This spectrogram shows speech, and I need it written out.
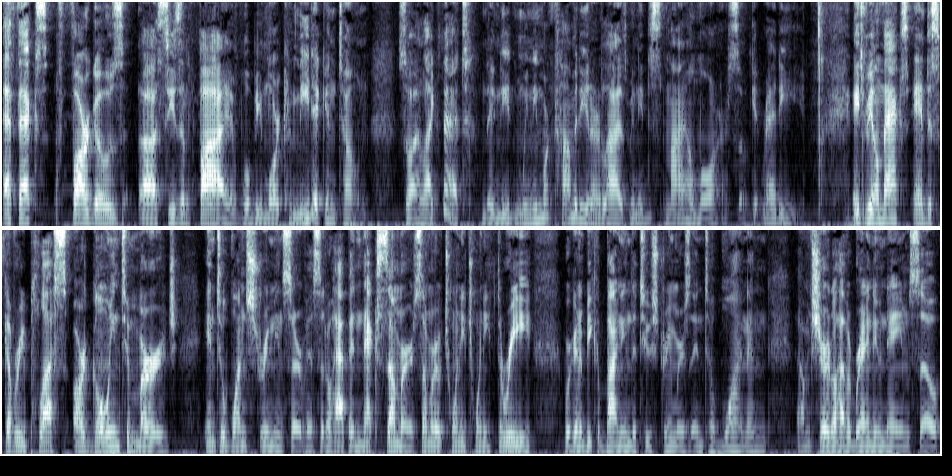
FX Fargo's uh, season five will be more comedic in tone. So I like that. They need we need more comedy in our lives. We need to smile more. So get ready. HBO Max and Discovery Plus are going to merge into one streaming service. It'll happen next summer, summer of 2023. We're going to be combining the two streamers into one, and I'm sure it'll have a brand new name. So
